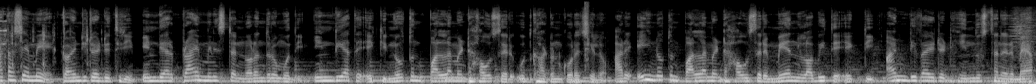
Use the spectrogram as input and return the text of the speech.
আঠাশে মে টোয়েন্টি টোয়েন্টি থ্রি ইন্ডিয়ার প্রাইম মিনিস্টার নরেন্দ্র মোদী ইন্ডিয়াতে একটি নতুন পার্লামেন্ট হাউসের উদ্ঘাটন করেছিল। আর এই নতুন পার্লামেন্ট হাউসের মেন লবিতে একটি আনডিভাইডেড হিন্দুস্তানের ম্যাপ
